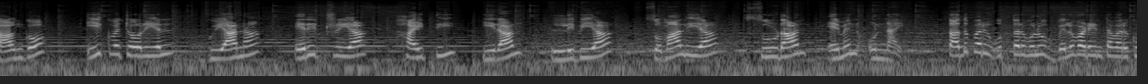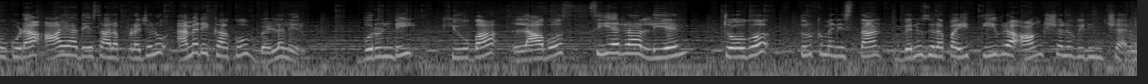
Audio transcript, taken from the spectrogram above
Congo Equatorial Guinea Eritrea Haiti Iran Libya Somalia Sudan Yemen ఉన్నాయి. తదుపరి ఉత్తర్వులు వెలువడేంత వరకు కూడా ఆయా దేశాల ప్రజలు అమెరికాకు వెళ్ళలేరు Burundi Cuba Laos Sierra Leone Togo Turkmenistan వెనుజులపై తీవ్ర ఆంక్షలు విధించారు.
